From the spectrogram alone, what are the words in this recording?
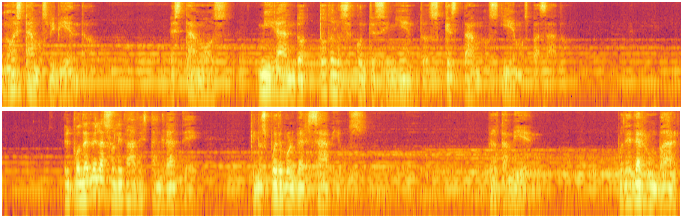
No estamos viviendo, estamos mirando todos los acontecimientos que estamos y hemos pasado. El poder de la soledad es tan grande que nos puede volver sabios, pero también puede derrumbar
